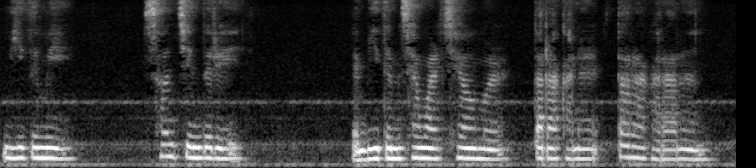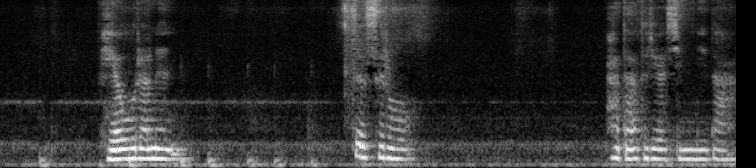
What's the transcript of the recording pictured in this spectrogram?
믿음이 선진들이 믿음 생활 체험을 따라가는, 따라가라는 배우라는 뜻으로 받아들여집니다.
